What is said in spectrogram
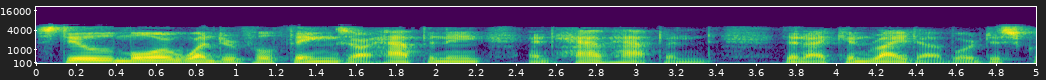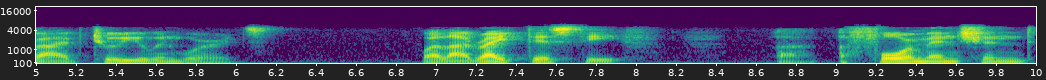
Still more wonderful things are happening and have happened than I can write of or describe to you in words. While I write this, the uh, aforementioned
